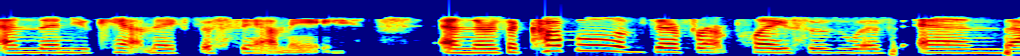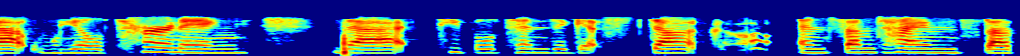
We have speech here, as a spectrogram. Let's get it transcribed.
and then you can't make the SAMe. And there's a couple of different places within that wheel turning that people tend to get stuck, and sometimes that's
